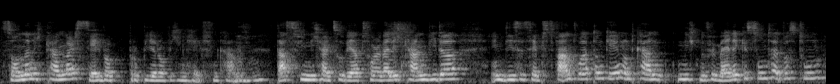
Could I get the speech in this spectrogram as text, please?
sondern ich kann mal selber probieren, ob ich ihm helfen kann. Mhm. Das finde ich halt so wertvoll, weil ich kann wieder in diese Selbstverantwortung gehen und kann nicht nur für meine Gesundheit was tun,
